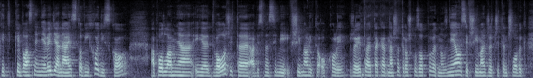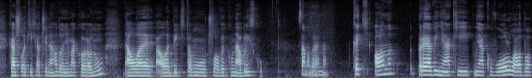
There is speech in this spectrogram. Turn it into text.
keď, keď vlastne nevedia nájsť to východisko. A podľa mňa je dôležité, aby sme si my všímali to okolie. Že je to aj taká naša trošku zodpovednosť. Nie len si všímať, že či ten človek kašle, kýcha, či náhodou nemá koronu, ale, ale byť tomu človeku na blízku. Samozrejme. Keď on prejaví nejaký, nejakú vôľu alebo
